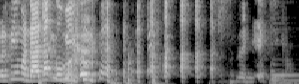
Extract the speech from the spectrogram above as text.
Berarti mendadak gue bingung.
